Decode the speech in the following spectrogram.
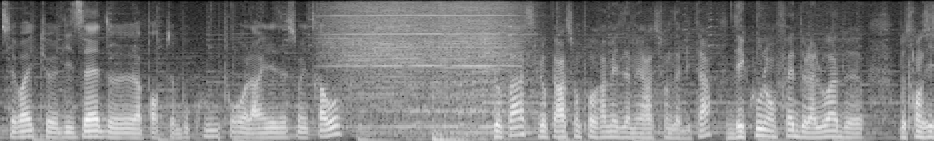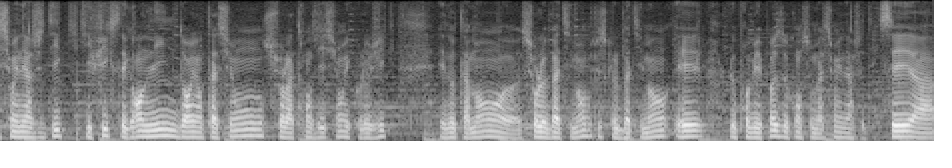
C'est vrai que les aides euh, apportent beaucoup pour la réalisation des travaux. L'OPAS, l'opération programmée de l'amélioration de l'habitat, découle en fait de la loi de, transition énergétique qui fixe les grandes lignes d'orientation sur la transition écologique et notamment euh, sur le bâtiment puisque le bâtiment est le premier poste de consommation énergétique. C'est euh,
